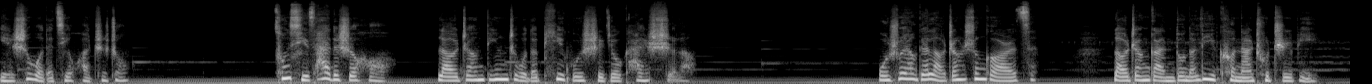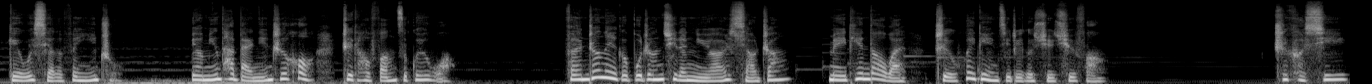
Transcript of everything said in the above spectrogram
也是我的计划之中。从洗菜的时候，老张盯着我的屁股时就开始了。我说要给老张生个儿子，老张感动的立刻拿出纸笔，给我写了份遗嘱，表明他百年之后这套房子归我。反正那个不争气的女儿小张，每天到晚只会惦记这个学区房。只可惜，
